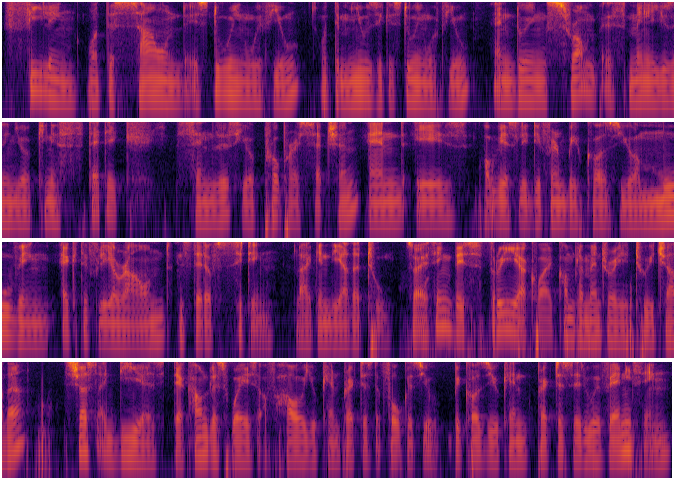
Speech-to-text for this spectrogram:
feeling what the sound is doing with you what the music is doing with you and doing Sromp is mainly using your kinesthetic senses, your proprioception, and is obviously different because you are moving actively around instead of sitting like in the other two. So I think these three are quite complementary to each other. It's just ideas. There are countless ways of how you can practice the focus you because you can practice it with anything,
